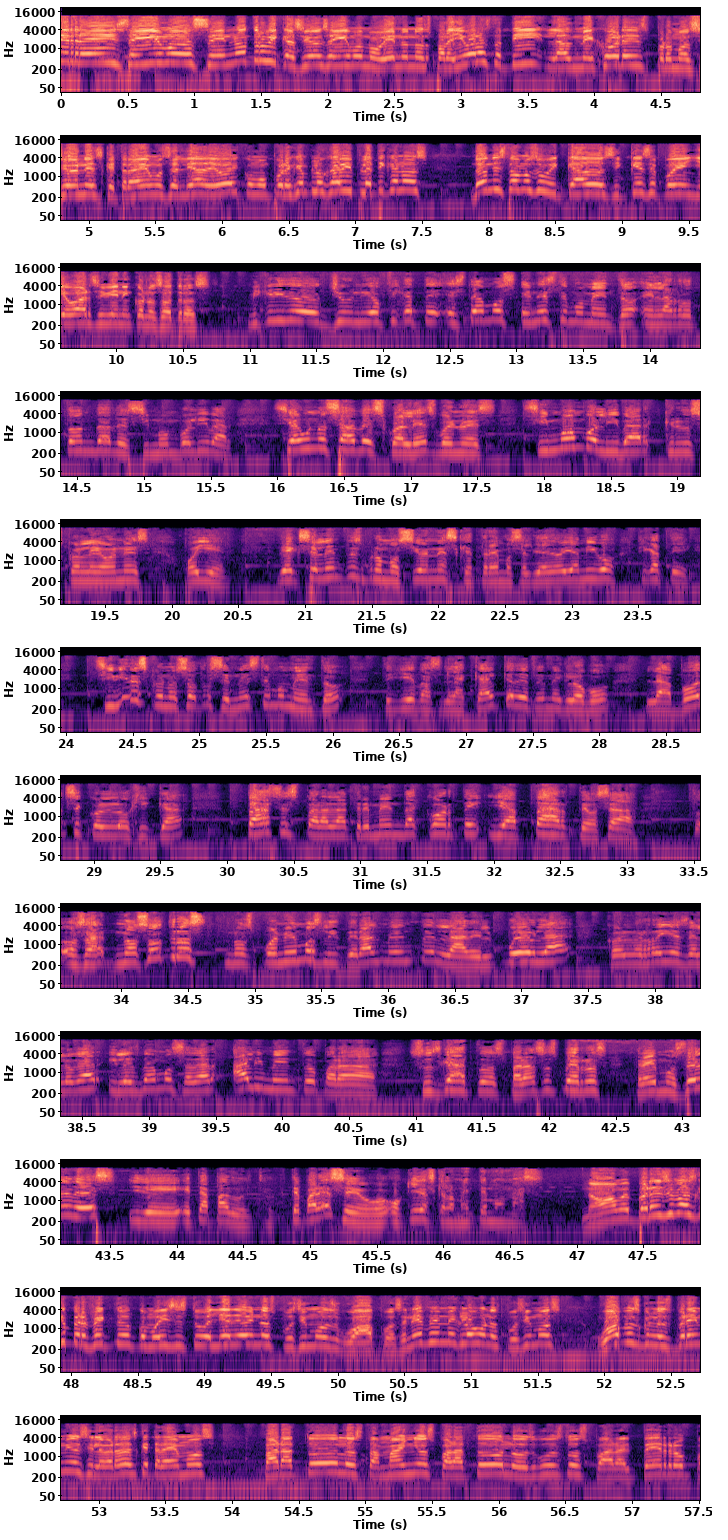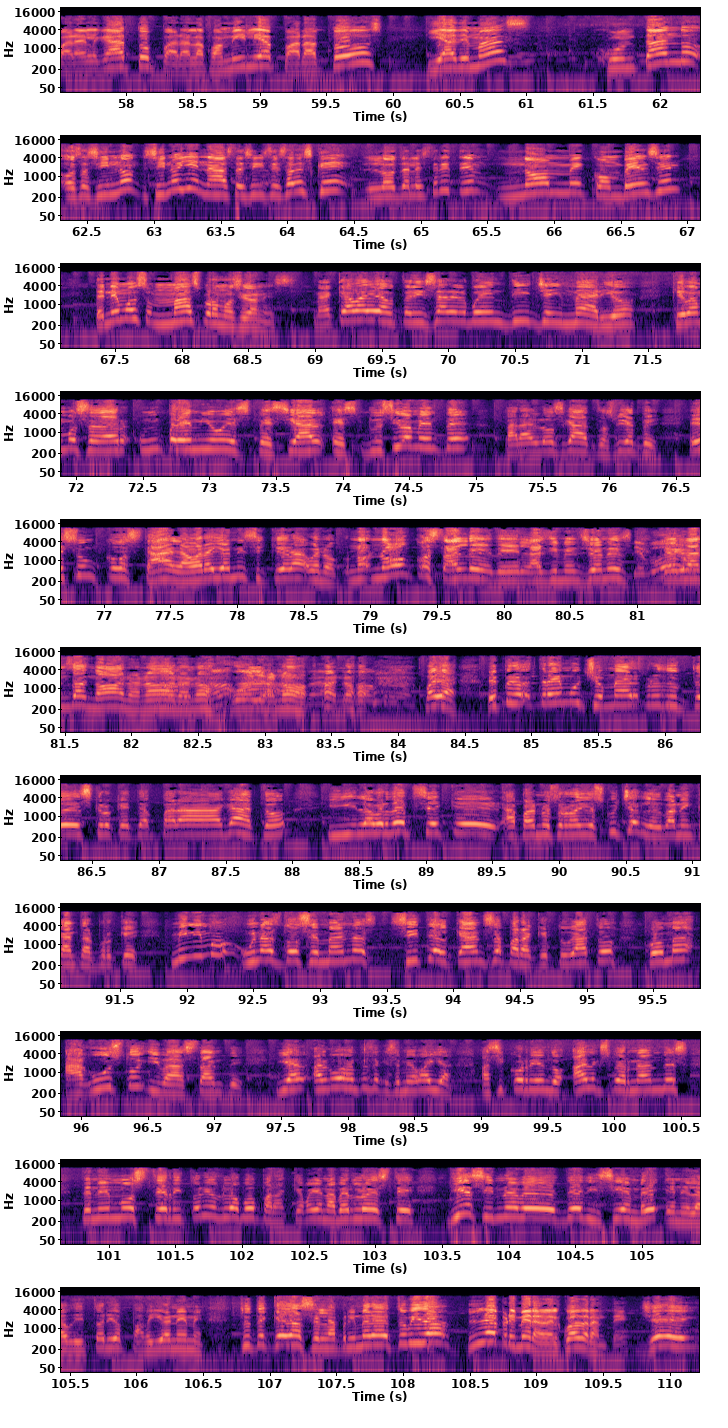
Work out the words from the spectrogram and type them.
Monterrey, seguimos en otra ubicación, seguimos moviéndonos para llevar hasta ti las mejores promociones que traemos el día de hoy. Como por ejemplo, Javi, platícanos dónde estamos ubicados y qué se pueden llevar si vienen con nosotros. Mi querido Julio, fíjate, estamos en este momento en la rotonda de Simón Bolívar. Si aún no sabes cuál es, bueno, es Simón Bolívar Cruz con Leones. Oye, de excelentes promociones que traemos el día de hoy, amigo. Fíjate, si vienes con nosotros en este momento, te llevas la calca de FM Globo, la bolsa ecológica, pases para la tremenda corte y aparte, o sea, o sea, nosotros nos ponemos literalmente la del Puebla con los reyes del hogar y les vamos a dar alimento para sus gatos, para sus perros. Traemos de bebés y de etapa adulto. ¿Te parece o, o quieres que lo aumentemos más? No, me parece más que perfecto. Como dices tú, el día de hoy nos pusimos guapos. En FM Globo nos pusimos guapos con los premios y la verdad es que traemos para todos los tamaños, para todos los gustos, para el perro, para el gato, para la familia, para todos. Y además, juntando, o sea, si no, si no llenaste, si dices, ¿sabes qué? Los del Street Team no me convencen. Tenemos más promociones. Me acaba de autorizar el buen DJ Mario que vamos a dar un premio especial exclusivamente para los gatos. Fíjate, es un costal. Ahora ya ni siquiera, bueno, no, no un costal de, de las dimensiones ¿De del grandón. No, no, no, no, no, ¿no? Julio, Ah, no, no. perdón. Vaya, eh, pero trae mucho más producto. Es croqueta para gato. Y la verdad sé que ah, para nuestro radio escuchas les van a encantar. Porque mínimo unas dos semanas sí te alcanza para que tu gato coma a gusto y bastante. Y algo antes de que se me vaya, así corriendo, Alex Fernández, tenemos Territorio Globo para que vayan a verlo este 19 de diciembre en el Auditorio Pabellón M. ¿Tú te quedas en la primera de tu vida? La primera del cuadrante. Jay.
